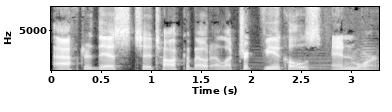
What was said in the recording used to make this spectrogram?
after this to talk about electric vehicles and more.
